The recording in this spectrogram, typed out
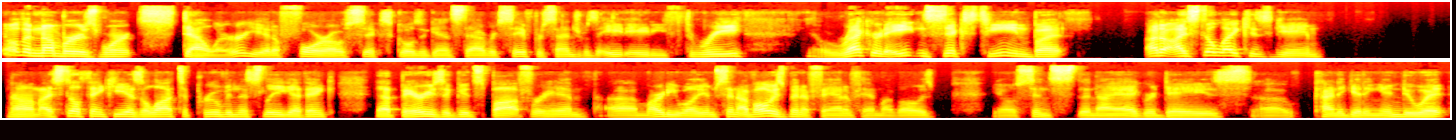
You know, the numbers weren't stellar. He had a 406 goals against average. Save percentage was 883. You know, record 8 and 16, but I don't I still like his game. Um, I still think he has a lot to prove in this league. I think that Barrie's a good spot for him. Uh, Marty Williamson, I've always been a fan of him. I've always, you know, since the Niagara days, uh, kind of getting into it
